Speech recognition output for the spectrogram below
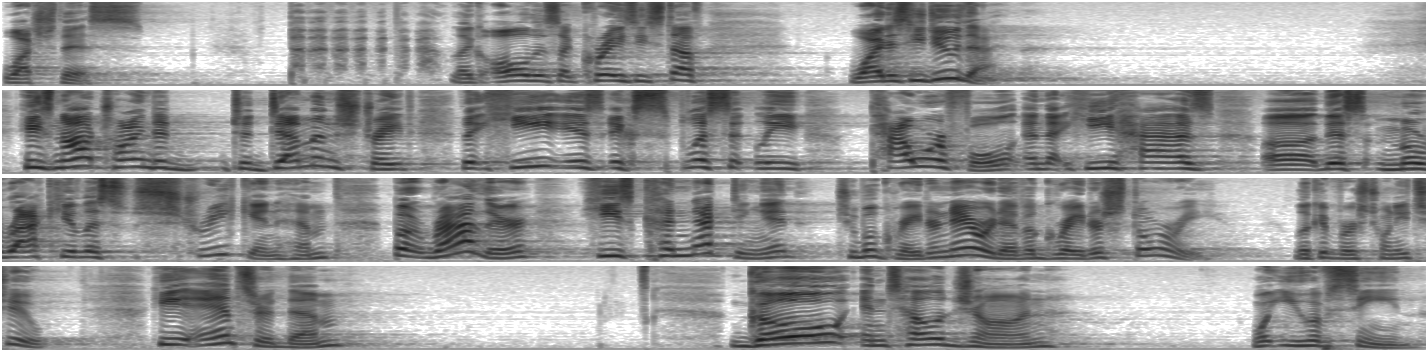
watch this. Like all this like crazy stuff. Why does he do that? He's not trying to, to demonstrate that he is explicitly powerful and that he has uh, this miraculous streak in him, but rather he's connecting it to a greater narrative, a greater story. Look at verse 22. He answered them Go and tell John what you have seen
